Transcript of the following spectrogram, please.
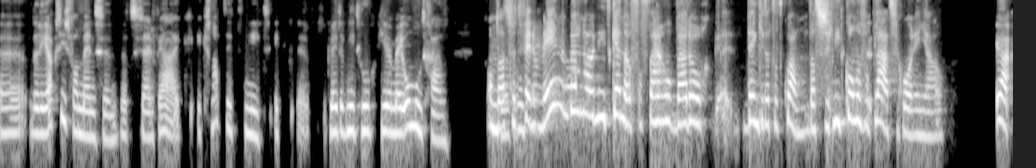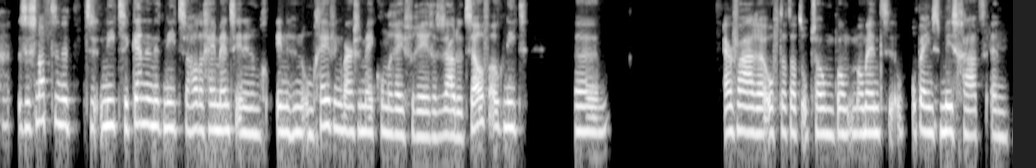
uh, de reacties van mensen. Dat ze zeiden van ja, ik, ik snap dit niet. Ik, ik weet ook niet hoe ik hiermee om moet gaan. Omdat ze het fenomeen burn-out niet kenden? Of, of waardoor, waardoor denk je dat dat kwam? Dat ze zich niet konden verplaatsen gewoon in jou? Ja, ze snapten het niet, ze kenden het niet, ze hadden geen mensen in hun, in hun omgeving waar ze mee konden refereren. Ze zouden het zelf ook niet uh, ervaren of dat dat op zo'n moment opeens misgaat. En,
